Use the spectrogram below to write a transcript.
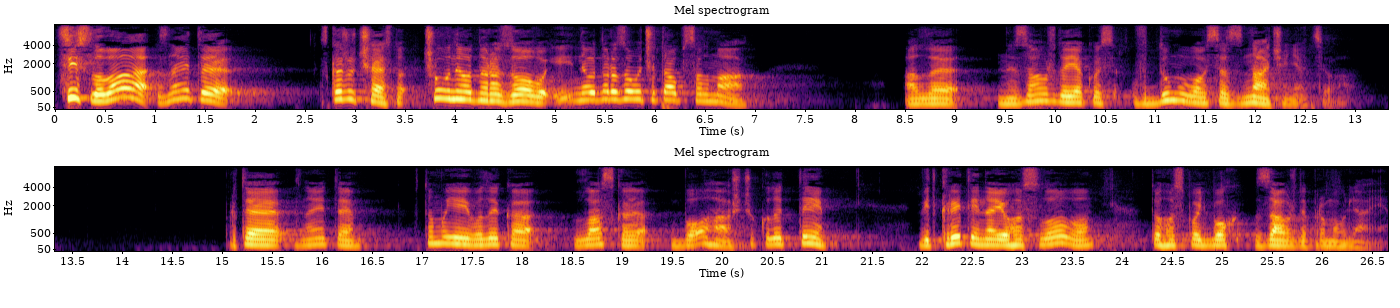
Ці слова, знаєте, скажу чесно, чув неодноразово і неодноразово читав в псалмах, але не завжди якось вдумувався значення цього. Проте, знаєте, тому є і велика ласка Бога, що коли ти відкритий на Його Слово, то Господь Бог завжди промовляє.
